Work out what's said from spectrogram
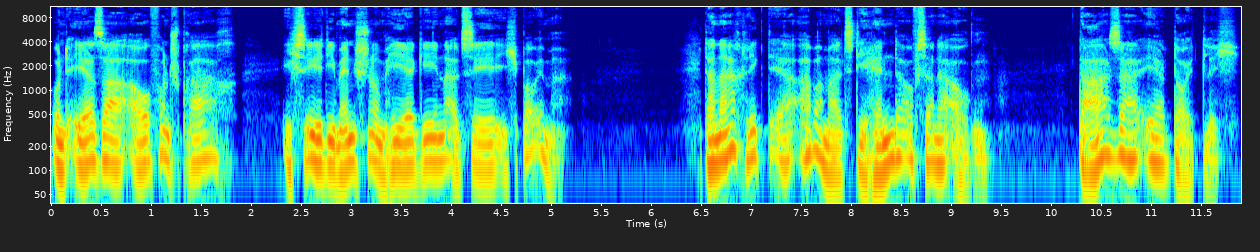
Und er sah auf und sprach, Ich sehe die Menschen umhergehen, als sähe ich Bäume. Danach legte er abermals die Hände auf seine Augen. Da sah er deutlich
